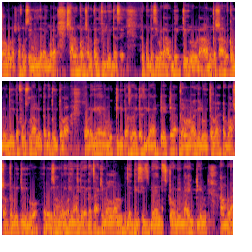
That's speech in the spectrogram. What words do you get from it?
সর্বনষ্ট করছে, নিজের একবারে, শাহরুখ খান শাহরুখ খান ফিল হইতাছে। তো কইতাছি, বেটা দেখতে হইব বেটা, আমি তো শাহরুখ খানের দুইটা ফুস না লই, তাহলে তুই তো না। পরে গিয়ে কাছে যাইতেছি কারণ না না একটা তো লইতে হইব। এটা হইছে গেঞ্জিটা দেখা চাকি মারলাম যে this is bench Tommy nineteen আমরা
